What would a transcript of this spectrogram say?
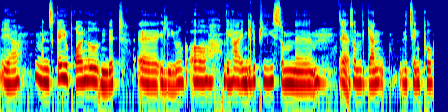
ja, man skal jo prøve noget nyt øh, i livet, og vi har en lille pige, som, øh, ja, som vi gerne vil tænke på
